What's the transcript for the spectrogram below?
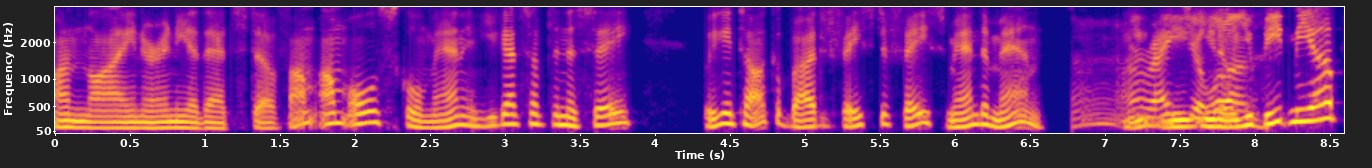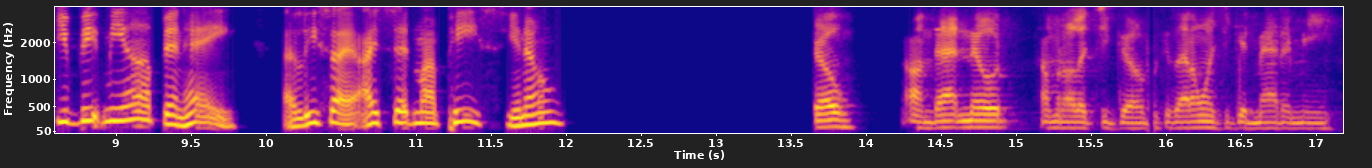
online or any of that stuff. I'm I'm old school, man. And you got something to say? we can talk about it face to face, man to man. Uh, all right, you, Joe. You know, you beat me up, you beat me up, and hey, at least I, I said my piece. You know. Joe, on that note, I'm gonna let you go because I don't want you to get mad at me.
